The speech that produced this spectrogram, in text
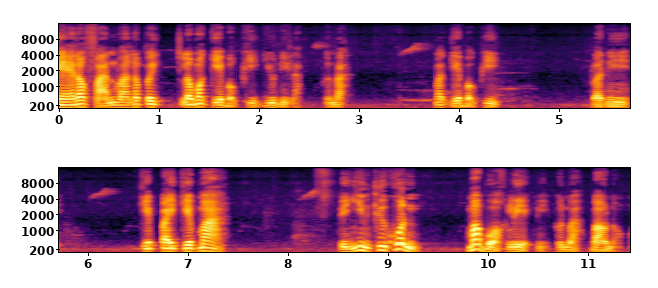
แม่เราฝันว่าเราไปเรามาเก็บบักพริกอยู่นี่ละเพิ่นว่ามาเก็บบักพริกบัดนี้เก็บไปเก็บมาได้ยินคือคนมาบอกเลขนี่เพิ่นว่าเบาหนอง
